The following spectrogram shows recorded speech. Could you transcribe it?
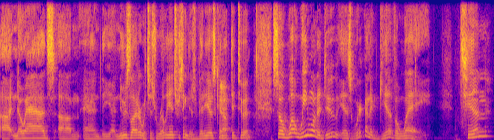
uh, no ads, um, and the uh, newsletter, which is really interesting. There's videos connected to it. So what we want to do is we're going to give away ten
